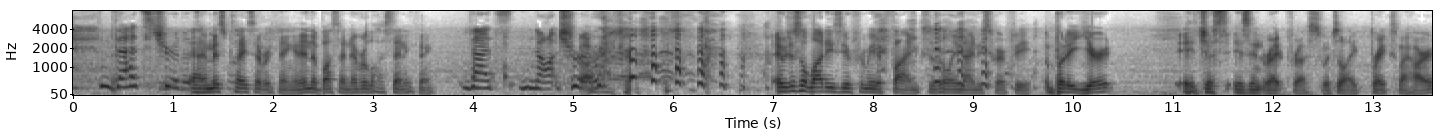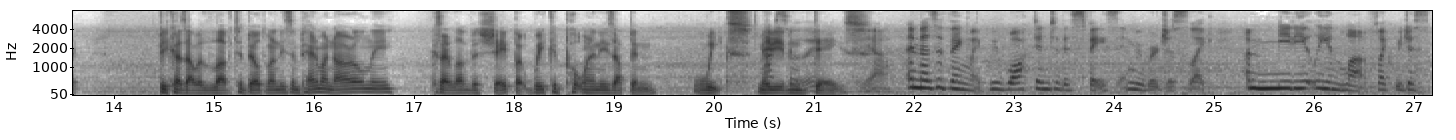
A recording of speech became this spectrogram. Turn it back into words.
That's true. That's, And I a good misplace everything. And in the bus, I never lost anything. point. That's not true. It was just a lot easier for me to find because it was only 90 square feet. But a yurt, it just isn't right for us, which like breaks my heart because I would love to build one of these in Panama. Not only because I love this shape, but we could put one of these up in weeks, maybe even days. Yeah. And that's the thing, like we walked into this space and we were just like immediately in love. Like we just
